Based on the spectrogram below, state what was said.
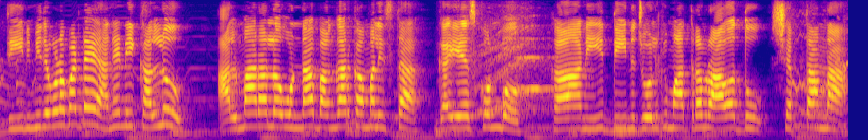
దీని మీద కూడా పడ్డాయా అనే నీ కళ్ళు? అల్మారాలో ఉన్న బంగారు కమ్మలిస్తా. గా వేసుకొని పో. కానీ దీని జోలికి మాత్రం రావద్దు చెప్తాన్నా.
